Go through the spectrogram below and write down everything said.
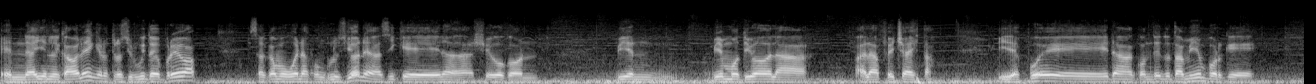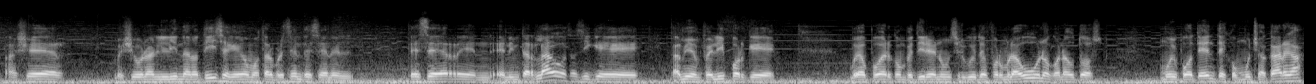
en, ahí en el Cabalén, que es nuestro circuito de prueba, sacamos buenas conclusiones, así que nada, llego con bien, bien motivado a la, a la fecha esta. Y después, nada, contento también porque ayer me llegó una linda noticia que íbamos a estar presentes en el, TCR en, Interlagos, así que también feliz porque voy a poder competir en un circuito de Fórmula 1 con autos muy potentes, con mucha carga,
